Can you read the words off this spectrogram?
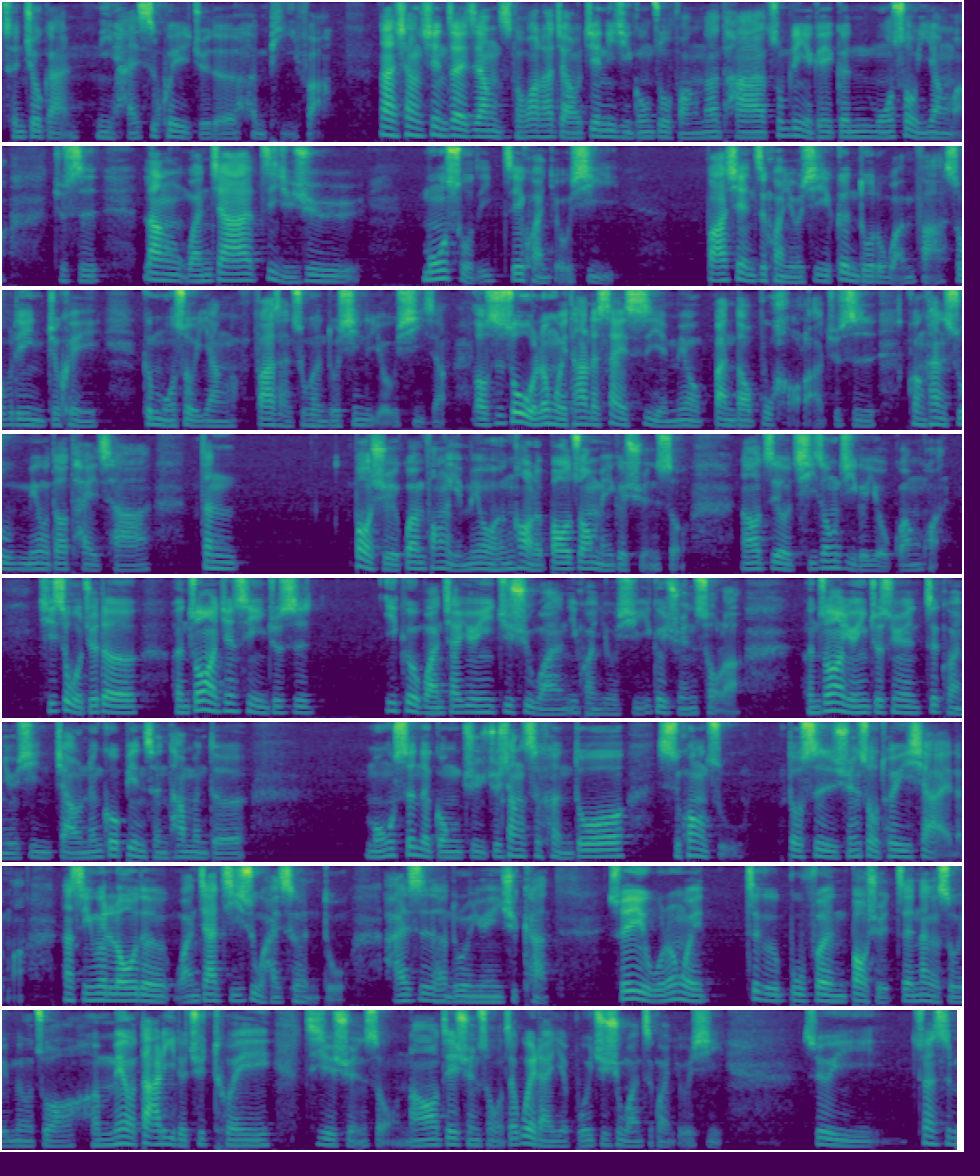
成就感，你还是会觉得很疲乏。那像现在这样子的话，他假如建立起工作坊，那他说不定也可以跟魔兽一样嘛，就是让玩家自己去摸索的这款游戏，发现这款游戏更多的玩法，说不定你就可以跟魔兽一样发展出很多新的游戏。这样，老实说，我认为他的赛事也没有办到不好啦，就是观看数没有到太差，但暴雪官方也没有很好的包装每一个选手，然后只有其中几个有光环。其实我觉得很重要一件事情，就是一个玩家愿意继续玩一款游戏，一个选手了，很重要原因就是因为这款游戏假如能够变成他们的谋生的工具，就像是很多实况组。都是选手退役下来的嘛？那是因为 low 的玩家基数还是很多，还是很多人愿意去看。所以我认为这个部分暴雪在那个时候也没有做好，很没有大力的去推这些选手，然后这些选手在未来也不会继续玩这款游戏，所以算是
